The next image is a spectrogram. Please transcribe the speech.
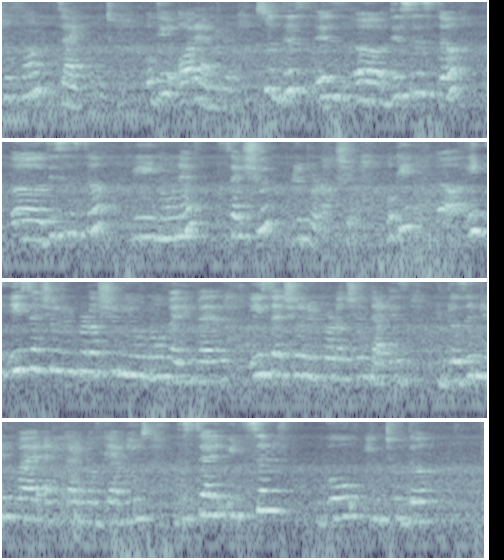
to form zygote. Okay or embryo so this is uh, this is the uh, this is the we known as sexual reproduction. Okay uh, in asexual reproduction you know very well asexual reproduction that is it doesn't require any kind of gametes. The cell itself go into the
